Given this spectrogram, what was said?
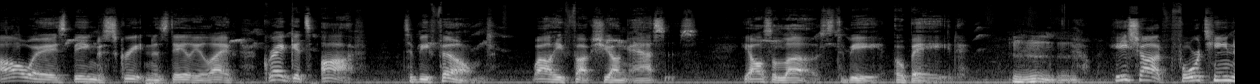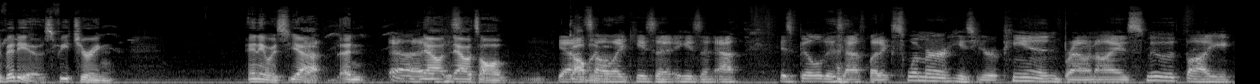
Always being discreet in his daily life, Greg gets off to be filmed while he fucks young asses. He also loves to be obeyed. He shot 14 videos featuring. Anyways, yeah, and Uh, now now it's all Yeah, it's all like he's a he's an ath- his build is athletic swimmer. He's European, brown eyes, smooth body,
